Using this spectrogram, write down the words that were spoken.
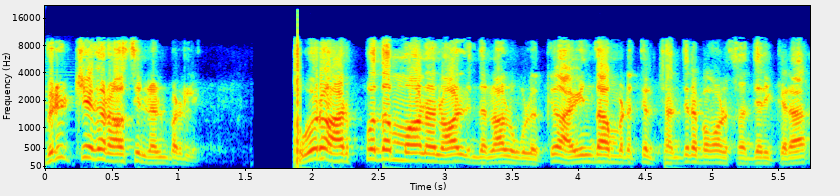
விருட்சிக ராசி நண்பர்களே ஒரு அற்புதமான நாள் இந்த நாள் உங்களுக்கு. ஐந்தாம் இடத்தில் சந்திர பகவான் சஞ்சரிக்கிறார்.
